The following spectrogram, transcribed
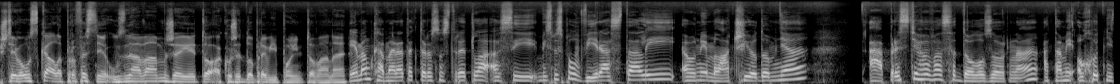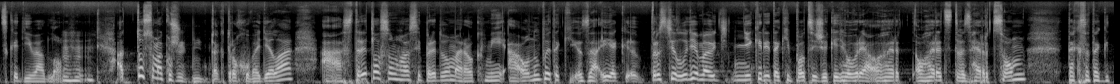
števovská, ale profesne uznávam, že je to akože dobre vypointované. Ja mám kamaráta, ktorého som stretla asi, my sme spolu vyrastali a on je mladší odo mňa a presťahoval sa do Lozorna a tam je ochotnícke divadlo. Mm-hmm. A to som akože tak trochu vedela a stretla som ho asi pred dvoma rokmi a on úplne taký, za, jak, proste ľudia majú niekedy taký pocit, že keď hovoria o, her, o herectve s hercom, tak sa tak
